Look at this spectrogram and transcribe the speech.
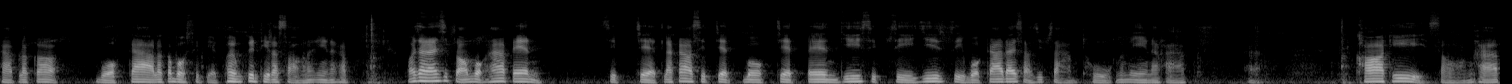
ครับ แล้วก็บวก 9 แล้วก็บวก 11 เพิ่มขึ้นทีละ 2 นั่นเองนะครับ เพราะฉะนั้น 12 บวก 5 เป็น 17 แล้วก็ 17 บวก 7 เป็น 24 24 บวก 9 ได้ 33 ถูกนั่นเองนะครับ ข้อที่ 2 ครับ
